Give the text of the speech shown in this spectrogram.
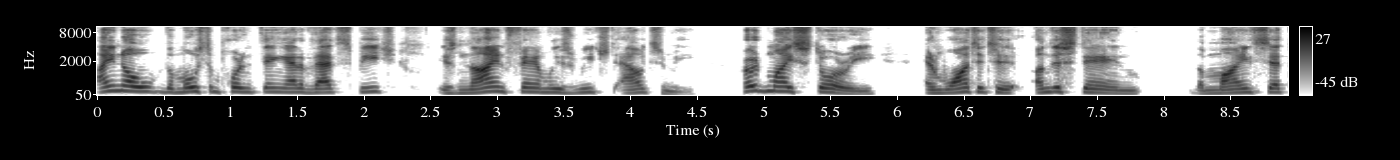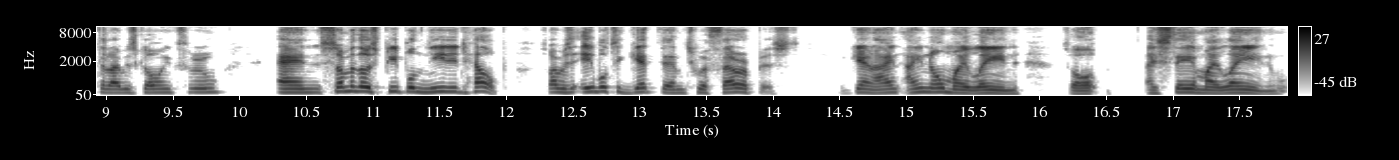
I know the most important thing out of that speech is nine families reached out to me, heard my story, and wanted to understand the mindset that I was going through. And some of those people needed help. So I was able to get them to a therapist. Again, I, I know my lane. So I stay in my lane.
